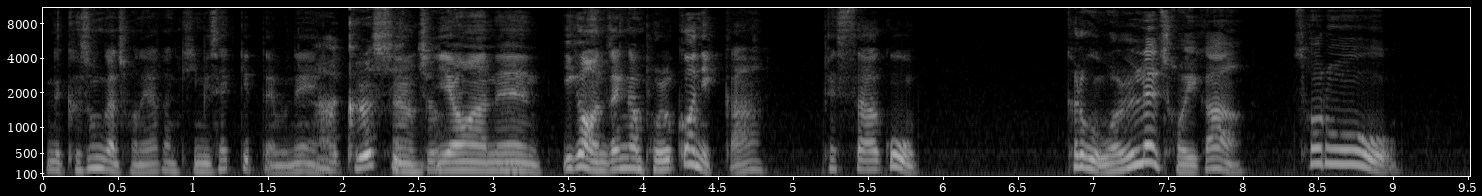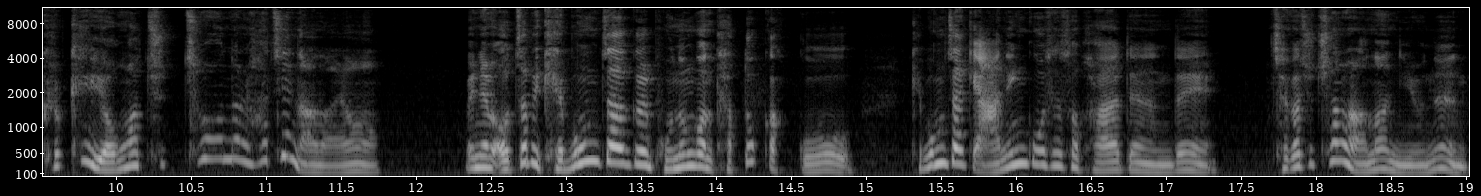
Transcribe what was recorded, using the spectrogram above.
근데 그 순간 저는 약간 김이 샜기 때문에 아 그럴 수 음, 있죠. 이 영화는 이거 언젠간 볼 거니까 패스하고 그리고 원래 저희가 서로 그렇게 영화 추천을 하진 않아요. 왜냐면 어차피 개봉작을 보는 건 다 똑같고 개봉작이 아닌 곳에서 봐야 되는데 제가 추천을 안 한 이유는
